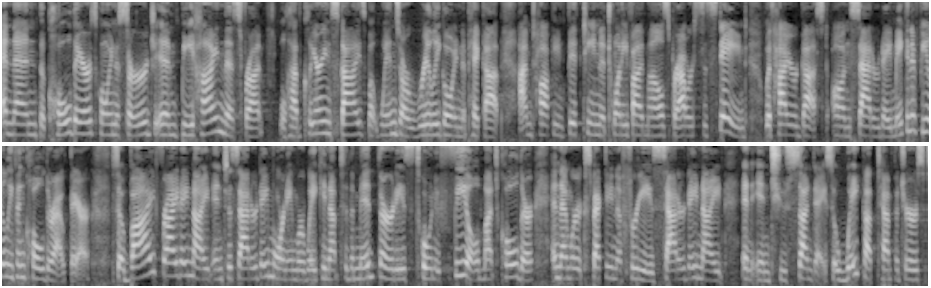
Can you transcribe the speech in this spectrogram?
And then the cold air is going to surge in behind this front. We'll have clearing skies, but winds are really going to pick up. I'm talking 15 15 to 25 miles per hour sustained with higher gusts on Saturday, making it feel even colder out there. So by Friday night into Saturday morning, we're waking up to the mid 30s. It's going to feel much colder, and then we're expecting a freeze Saturday night and into Sunday. So wake up temperatures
